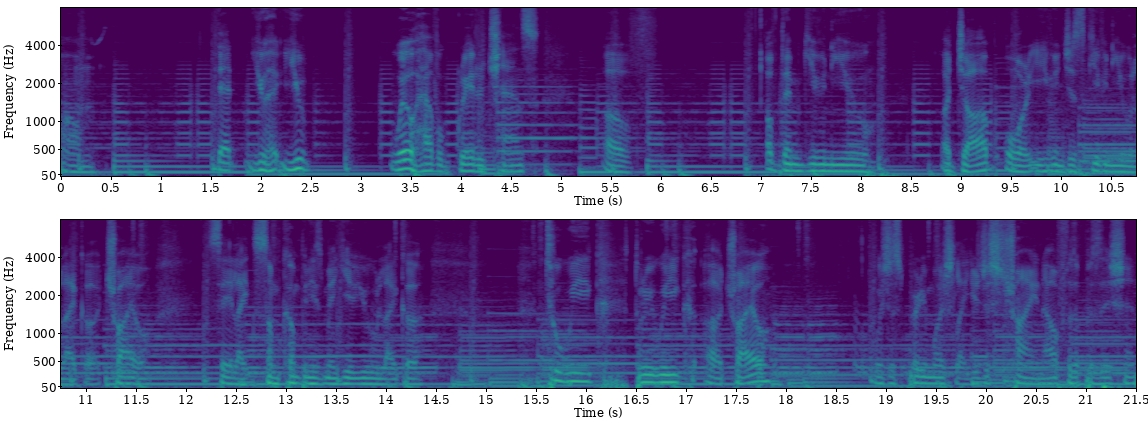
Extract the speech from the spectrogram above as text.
um, that you ha- you will have a greater chance of of them giving you a job or even just giving you like a trial. Say like some companies may give you like a two week, three week uh, trial which is pretty much like you're just trying out for the position.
